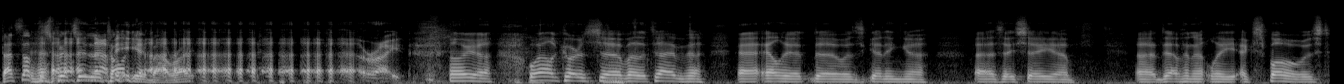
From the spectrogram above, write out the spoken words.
that's not the Spitzer they're Not me, talking about, right?" right. Oh yeah. Well, of course, uh, by the time uh, uh, Eliot uh, was getting, uh, as they say, uh, definitely exposed,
